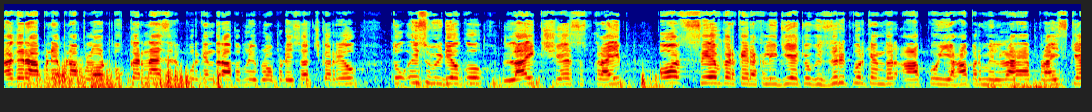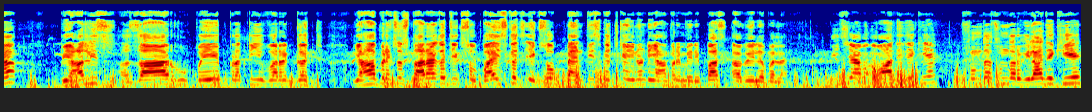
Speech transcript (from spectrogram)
अगर आपने अपना प्लॉट बुक करना है जरकपुर के अंदर आप अपनी प्रॉपर्टी सर्च कर रहे हो तो इस वीडियो को लाइक शेयर सब्सक्राइब और सेव करके रख लीजिए, क्योंकि जीरकपुर के अंदर आपको यहाँ पर मिल रहा है प्राइस क्या? बयालीस हज़ार रुपए प्रति वर्ग गज। यहाँ पर 117 गज 122 गज 135 गज का यूनिट यहाँ पर मेरे पास अवेलेबल है। पीछे आप आबादी देखिए, सुंदर सुंदर विला देखिए,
